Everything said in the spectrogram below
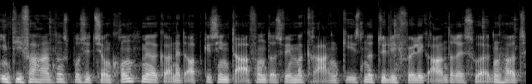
in die Verhandlungsposition kommt man ja gar nicht, abgesehen davon, dass wenn man krank ist, natürlich völlig andere Sorgen hat,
